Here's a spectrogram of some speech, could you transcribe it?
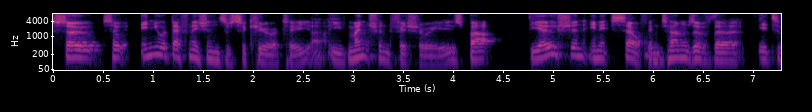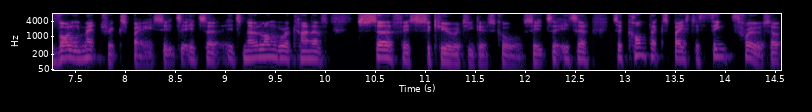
So, so in your definitions of security, uh, you've mentioned fisheries, but the ocean in itself, in mm. terms of the its volumetric space, it's it's a it's no longer a kind of surface security discourse. It's a, it's a it's a complex space to think through. So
